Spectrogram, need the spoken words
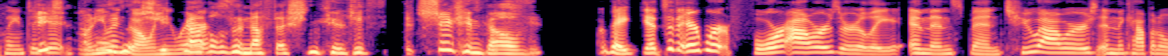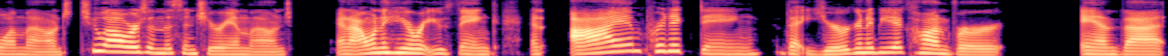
Plane ticket. Don't even go she anywhere. travels enough that she can just, she can go. Okay, get to the airport four hours early and then spend two hours in the Capital One Lounge, two hours in the Centurion Lounge. And I want to hear what you think. And I am predicting that you're going to be a convert and that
